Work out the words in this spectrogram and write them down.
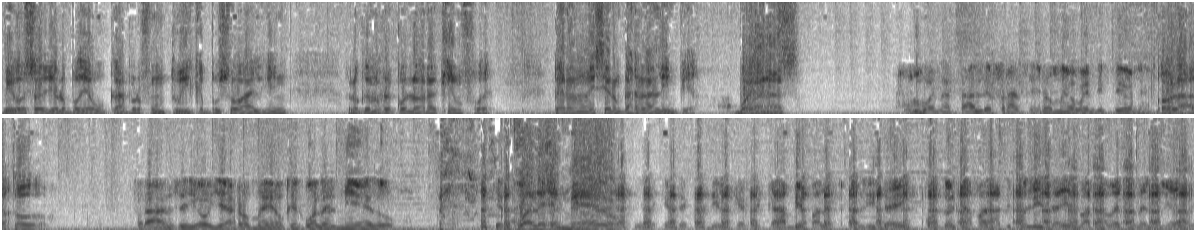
Digo, eso yo lo podía buscar, pero fue un tweet que puso alguien, lo que no recuerdo ahora quién fue, pero no le hicieron carreras limpias. Buenas. Buenas tardes, Francis Romeo, bendiciones. Hola. todo. Francis, oye a Romeo que cuál es el miedo. ¿Cuál es el miedo? Dile que se, dile que se cambie para el Licey. Cuando él sea fanático del Licey, él va a saber cuál es el miedo.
